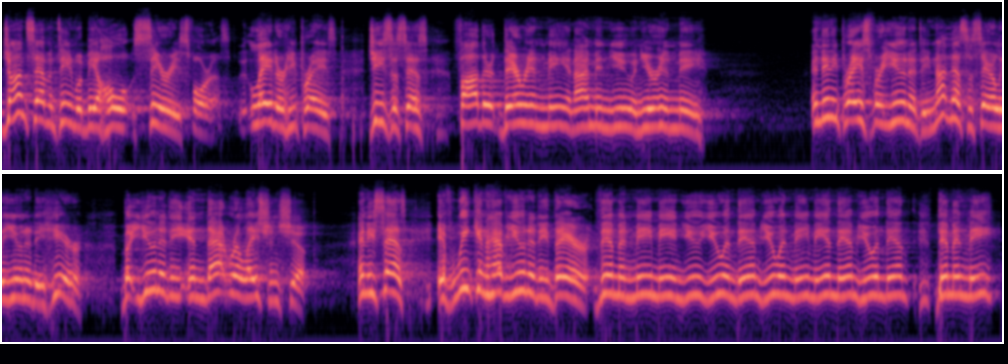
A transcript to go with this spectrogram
John 17 would be a whole series for us. Later, he prays, Jesus says, Father, they're in me, and I'm in you, and you're in me. And then he prays for unity, not necessarily unity here, but unity in that relationship. And he says, if we can have unity there, them and me, me and you, you and them, you and me, me and them, you and them, them and me,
